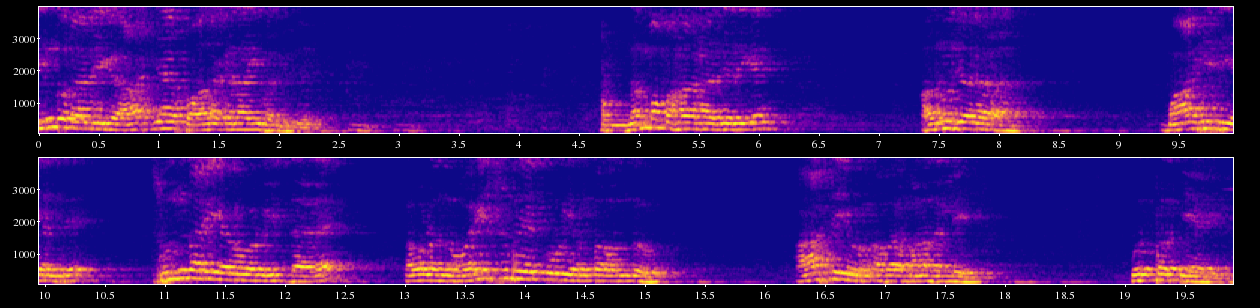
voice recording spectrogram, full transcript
ಇಂದು ನಾನೀಗ ಆಜ್ಞಾಪಾಲಕನಾಗಿ ಬಂದಿದ್ದೇನೆ. ನಮ್ಮ ಮಹಾರಾಜರಿಗೆ ಅನುಜರ ಮಾಹಿತಿಯಂತೆ ಸುಂದರಿಯವಳು ಇದ್ದಾಳೆ. ಅವಳನ್ನು ವರಿಸಬೇಕು ಎಂಬ ಒಂದು ಆಸೆಯು ಅವರ ಮನದಲ್ಲಿ ಉತ್ಪತ್ತಿಯಾಗಿದೆ.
